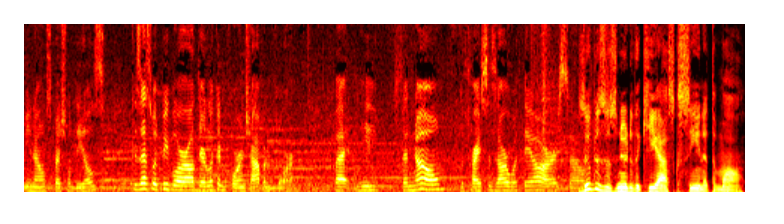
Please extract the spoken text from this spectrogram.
you know, special deals?" Because that's what people are out there looking for and shopping for. But he said, "No, the prices are what they are." So Zubaz is new to the kiosk scene at the mall,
